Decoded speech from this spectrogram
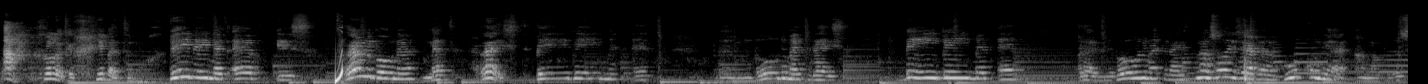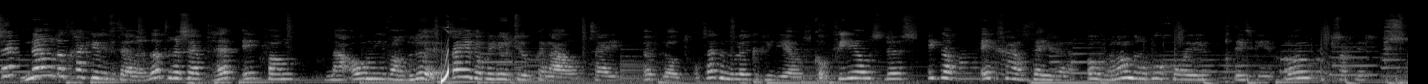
Ah, gelukkig, je bent er nog. BB met R is bruine bonen met rijst. BB met R, bruine bonen met rijst. BB met R, bruine bonen met rijst. Nou zal je zeggen, hoe kom je aan dat recept? Nou, dat ga ik jullie vertellen. Dat recept heb ik van Naomi van Leur. Zij heeft ook een YouTube kanaal. Zij uploadt ontzettend leuke video's. Kookvideo's dus. Ik dacht, ik ga het even over een andere boeg gooien. Deze keer, oh, zachtjes.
